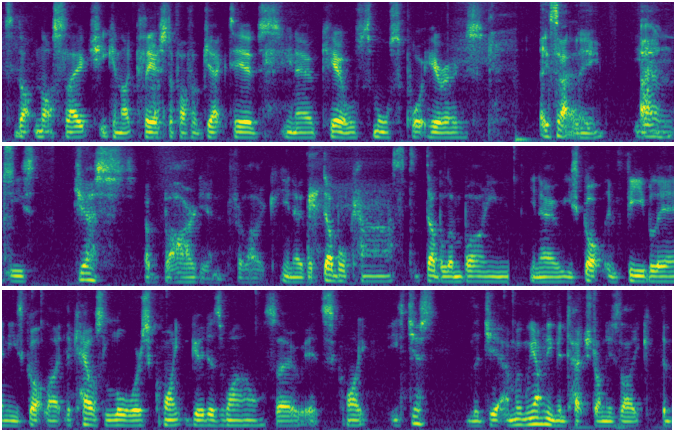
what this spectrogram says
It's not not slouch. He can like clear stuff off objectives. You know, kill small support heroes. Exactly. Um, yeah, And- he's just a bargain for like you know the double cast, double unbind. You know, he's got enfeebling. He's got like the chaos lore is quite good as well. So it's quite. He's just legit. I mean, we haven't even touched on his like the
